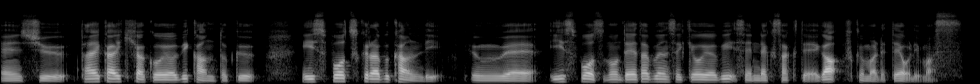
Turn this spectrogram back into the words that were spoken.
演習大会企画及び監督 e スポーツクラブ管理運営 e スポーツのデータ分析及び戦略策定が含まれております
